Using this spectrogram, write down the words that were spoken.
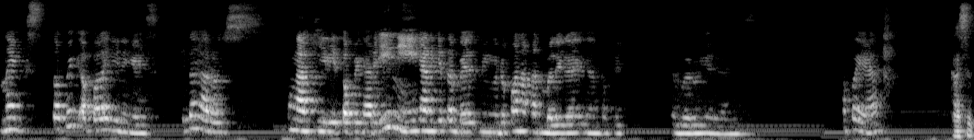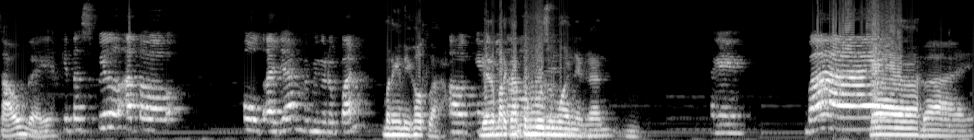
next topik apa lagi nih guys? Kita harus mengakhiri topik hari ini kan kita minggu depan akan balik lagi dengan topik terbarunya guys. Apa ya? kasih tahu gak ya Kita spill atau hold aja sampai minggu depan? Mending di hot lah. Oke. Biar mereka tunggu hold. semuanya kan. Hmm. Oke. Bye. Dah. bye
